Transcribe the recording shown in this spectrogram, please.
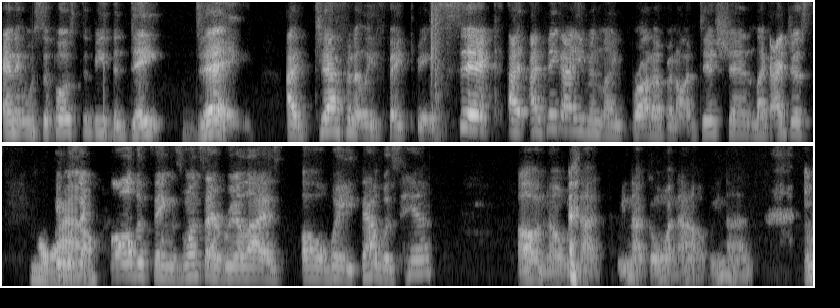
and it was supposed to be the date day, I definitely faked being sick. I, I think I even like brought up an audition. Like I just Oh, it was like all the things. Once I realized, oh wait, that was him. Oh no, we're not we're not going out. We're not You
